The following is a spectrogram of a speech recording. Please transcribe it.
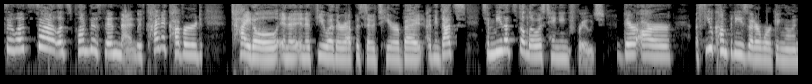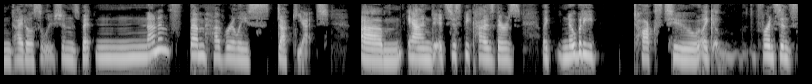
so let's uh, let's plug this in then. We've kind of covered title in a in a few other episodes here, but I mean that's to me that's the lowest hanging fruit. There are a few companies that are working on title solutions, but none of them have really stuck yet. Um, and it's just because there's like nobody talks to like, for instance,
